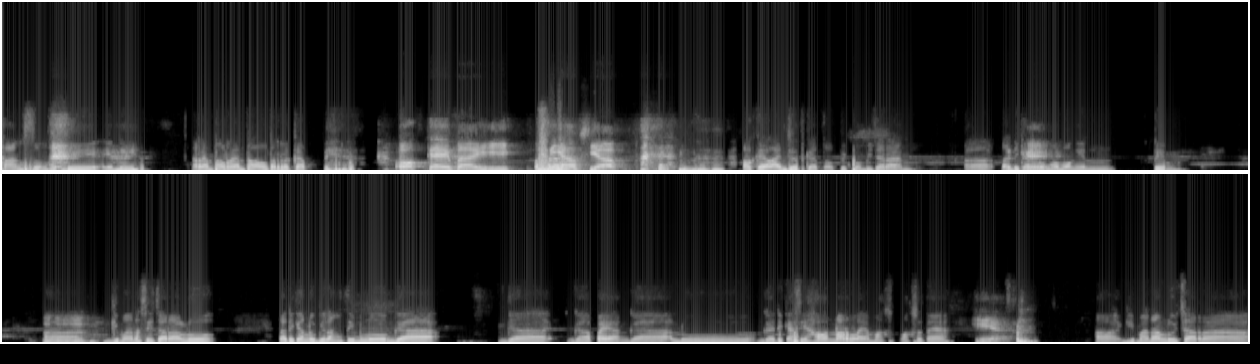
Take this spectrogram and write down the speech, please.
Langsung di ini rental-rental terdekat. Oke, baik. Siap, siap. Oke, lanjut ke topik pembicaraan. Uh, tadi okay. kan lu ngomongin tim. Uh. Gimana sih cara lu? Tadi kan lu bilang tim lu nggak nggak nggak apa ya? Nggak lu nggak dikasih honor lah ya maks maksudnya. Iya. Yeah. Uh, gimana lu cara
